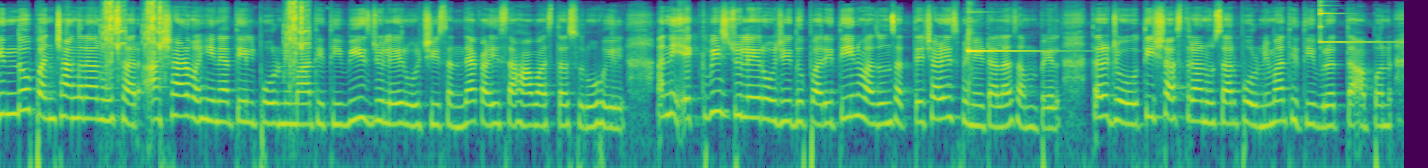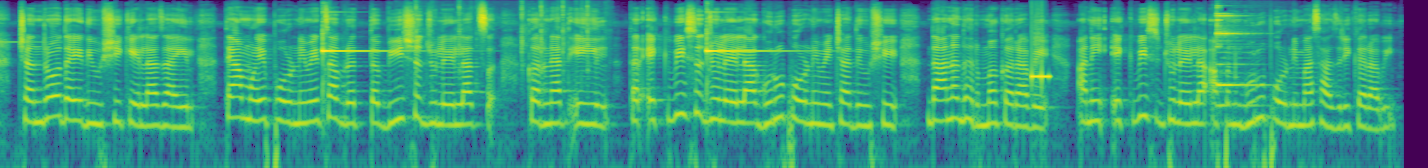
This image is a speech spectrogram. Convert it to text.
हिंदू पंचांगणानुसार आषाढ महिन्यातील पौर्णिमा तिथी वीस जुलै रोजी संध्याकाळी सहा वाजता सुरू होईल आणि एकवीस जुलै रोजी दुपारी तीन वाजून सत्तेचाळीस मिनिटाला संपेल. तर ज्योतिषशास्त्रानुसार पौर्णिमा तिथी व्रत आपण चंद्रोदय दिवशी केला जाईल. त्यामुळे पौर्णिमेचा व्रत वीस जुलैलाच करण्यात येईल. तर एकवीस जुलैला गुरुपौर्णिमेच्या दिवशी दानधर्म करावे आणि एकवीस जुलैला आपण गुरुपौर्णिमा साजरी करावी.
